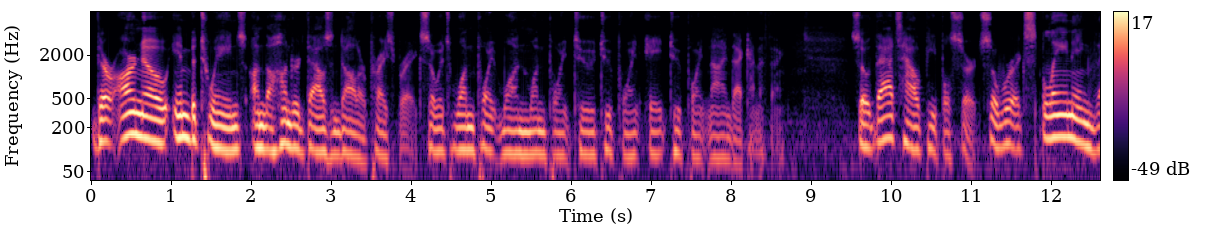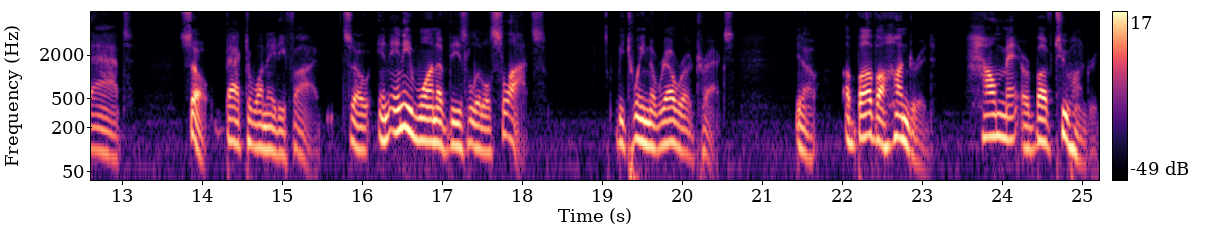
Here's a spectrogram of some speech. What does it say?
there are no in betweens on the $100,000 price break. So it's 1.1, 1.2, 2.8, 2.9, that kind of thing. So that's how people search. So we're explaining that. So back to 185. So in any one of these little slots between the railroad tracks, you know, above 100, how many or above 200,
